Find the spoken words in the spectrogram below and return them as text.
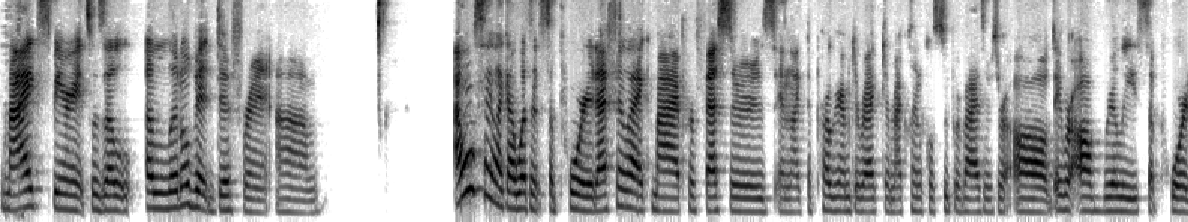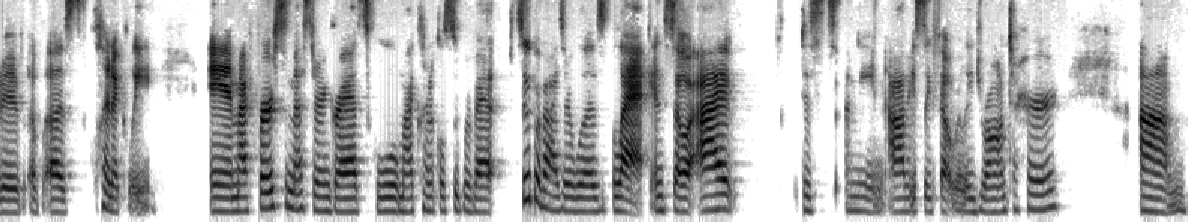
my experience was a, a little bit different. Um, I won't say like I wasn't supported. I feel like my professors and like the program director, my clinical supervisors were all, they were all really supportive of us clinically. And my first semester in grad school, my clinical supervi- supervisor was Black. And so I just, I mean, obviously felt really drawn to her. Um,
